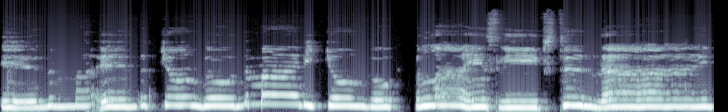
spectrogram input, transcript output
in the in the jungle, the mighty jungle, the lion sleeps tonight.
